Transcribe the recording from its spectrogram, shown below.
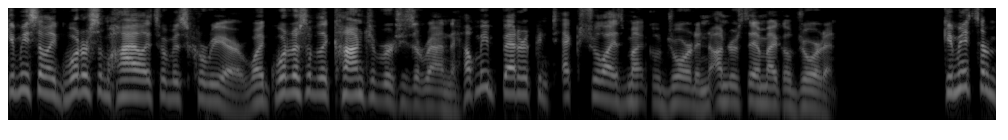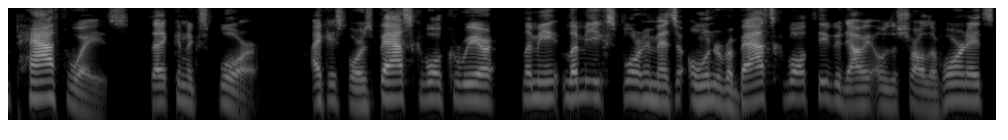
give me some like what are some highlights from his career? Like what are some of the controversies around it? Help me better contextualize Michael Jordan, understand Michael Jordan. Give me some pathways that I can explore. I can explore his basketball career. Let me let me explore him as an owner of a basketball team because now he owns the Charlotte Hornets.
